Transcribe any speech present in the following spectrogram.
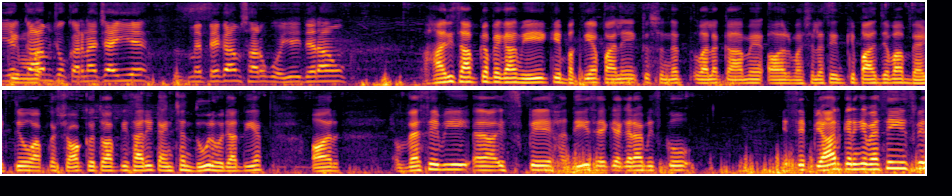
ये काम जो करना चाहिए मैं पैगाम सारों को यही दे रहा हूँ। हारी साहब का पैगाम यही है कि बकरियाँ पालें एक तो सुन्नत वाला काम है और माशाल्लाह से इनके पास जब आप बैठते हो आपका शौक हो तो आपकी सारी टेंशन दूर हो जाती है। और वैसे भी इस पे हदीस है कि अगर आप इसको इससे प्यार करेंगे वैसे ही इस पे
